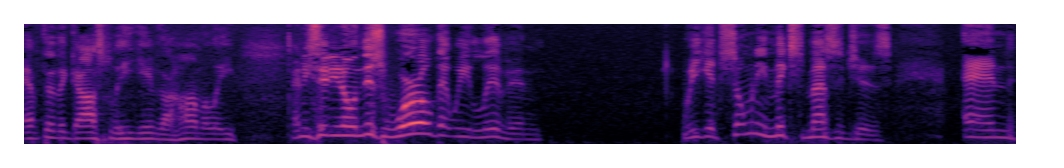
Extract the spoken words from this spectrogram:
after the gospel, he gave the homily, and he said, you know, in this world that we live in, we get so many mixed messages, and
